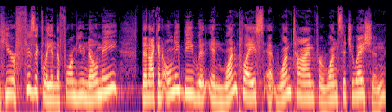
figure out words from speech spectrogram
here physically in the form you know me, then I can only be in one place at one time for one situation.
